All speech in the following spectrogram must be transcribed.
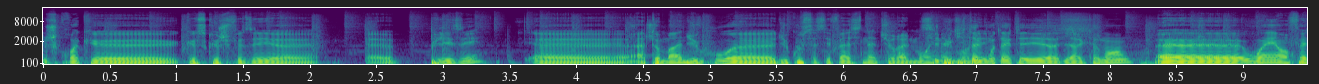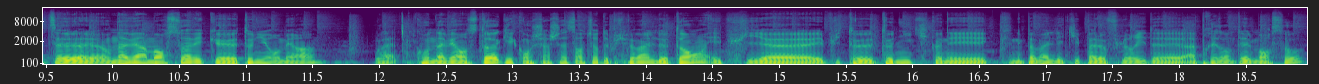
je crois que, que ce que je faisais euh, euh, plaisait euh, à Thomas. Du coup, euh, du coup, ça s'est fait assez naturellement. C'est lui qui t'a contacté euh, directement? Euh, Ouais, en fait, euh, on avait un morceau avec euh, Tony Romera. Ouais. qu'on avait en stock et qu'on cherchait à sortir depuis pas mal de temps et puis euh, et puis to- Tony qui connaît, qui connaît pas mal l'équipe Allo Floride euh, a présenté le morceau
